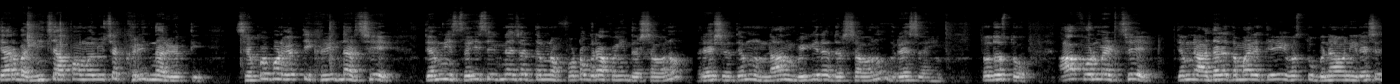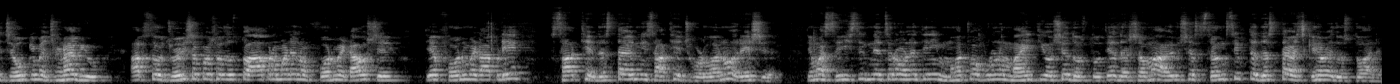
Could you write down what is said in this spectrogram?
ત્યારબાદ નીચે આપવામાં આવ્યું છે ખરીદનાર વ્યક્તિ. જે કોઈ પણ વ્યક્તિ ખરીદનાર છે તેમની સહી સિગ્નેચર તેમનો ફોટોગ્રાફ અહીં દર્શાવવાનો રહેશે. તેમનું નામ વગેરે દર્શાવવાનું રહેશે અહીં. તો દોસ્તો, આ ફોર્મેટ છે. તેમના આધારે તમારે તેવી વસ્તુ બનાવવાની રહેશે. જેવું કે મેં જણાવ્યું, આપ સૌ જોઈ શકો છો દોસ્તો, આ પ્રમાણેનો ફોર્મેટ આવશે. તે ફોર્મેટ આપણે સાથે, દસ્તાવેજની સાથે જોડવાનો રહેશે. તેમાં સહી સિગ્નેચરો અને તેની મહત્વપૂર્ણ માહિતીઓ છે દોસ્તો, તે દર્શાવવામાં આવેલું છે. સંક્ષિપ્ત દસ્તાવેજ કહેવાય દોસ્તો આને.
